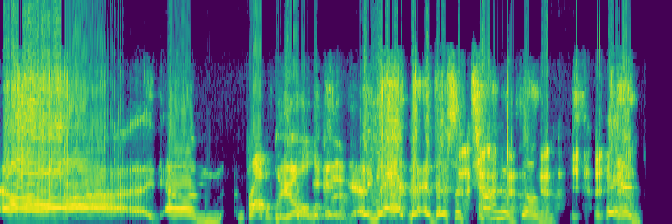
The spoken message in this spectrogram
Uh, um, Probably all of them. yeah, there's a ton of them, and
